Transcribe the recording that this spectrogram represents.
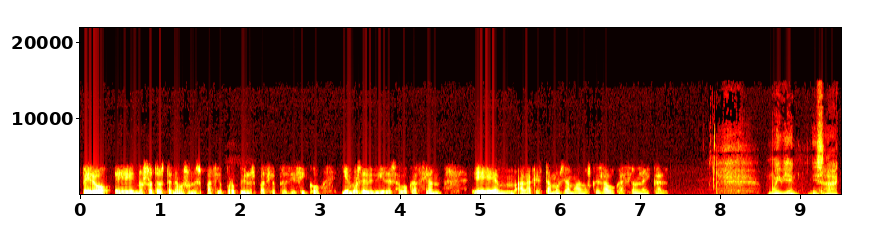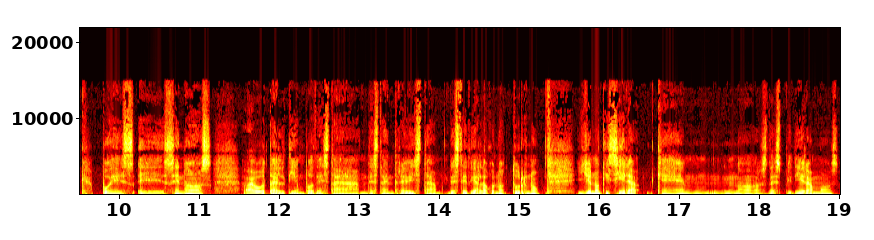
pero eh, nosotros tenemos un espacio propio, un espacio específico y hemos de vivir esa vocación eh, a la que estamos llamados, que es la vocación laical. Muy bien, Isaac, pues eh, se nos agota el tiempo de esta, de esta entrevista, de este diálogo nocturno, y yo no quisiera que nos despidiéramos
